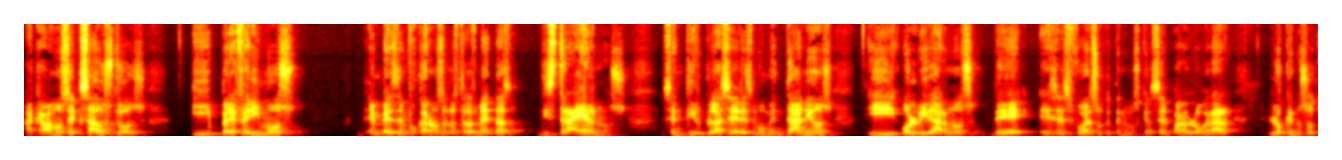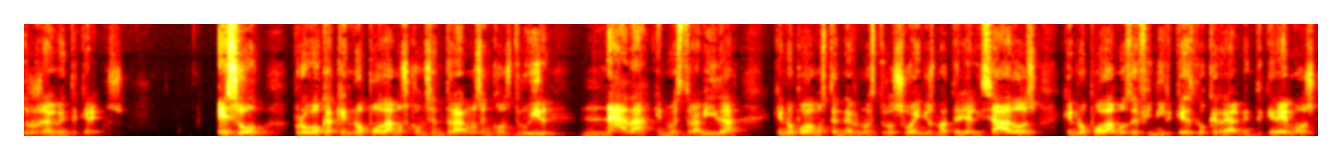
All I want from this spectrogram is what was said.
acabamos exhaustos y preferimos, en vez de enfocarnos en nuestras metas, distraernos, sentir placeres momentáneos y olvidarnos de ese esfuerzo que tenemos que hacer para lograr lo que nosotros realmente queremos. Eso provoca que no podamos concentrarnos en construir nada en nuestra vida, que no podamos tener nuestros sueños materializados, que no podamos definir qué es lo que realmente queremos,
